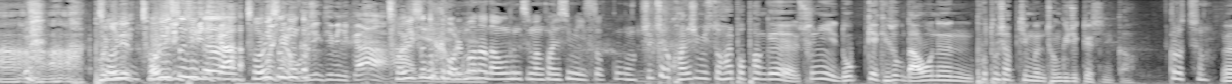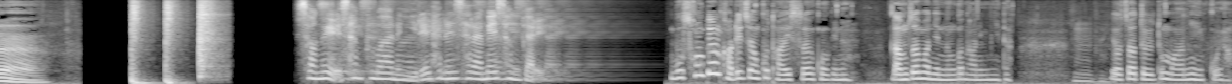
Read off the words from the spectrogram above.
아, 아, 아, 저희 본인은 저희 어뷰징 순위가. 저희 순위가 팀이니까. 저희 아, 순위가 예, 예, 얼마나 나오는지만 관심이 있었고 실제로 관심 있어 할 법한 게 순위 높게 계속 나오는 포토샵 팀은 정규직 됐으니까. 그렇죠. 예. 성을 상품화하는 일을 하는 사람의 성별. 뭐 성별 가리지 않고 다 있어요 거기는 남자만 있는 건 아닙니다. 여자들도 많이 있고요.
